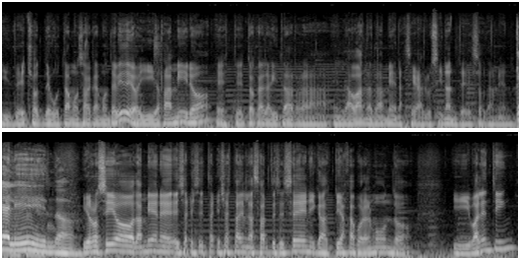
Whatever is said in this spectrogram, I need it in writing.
y de hecho debutamos acá en Montevideo. Y Ramiro este, toca la guitarra en la banda también. Así alucinante eso también. ¡Qué lindo! Y Rocío también, eh, ella, ella está, en las artes escénicas, viaja por el mundo. Y Valentín,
